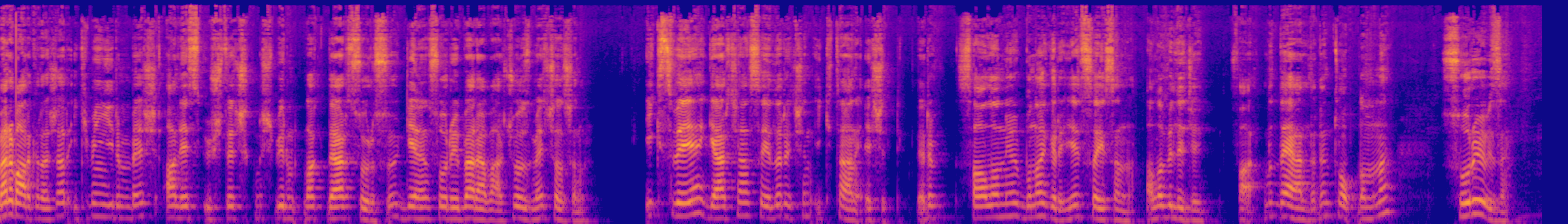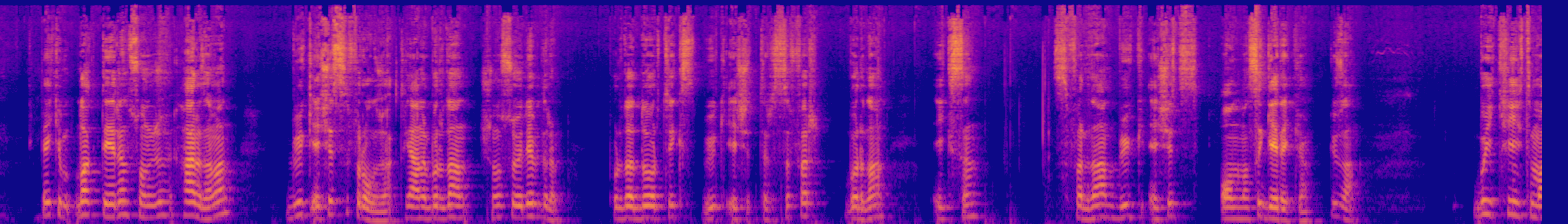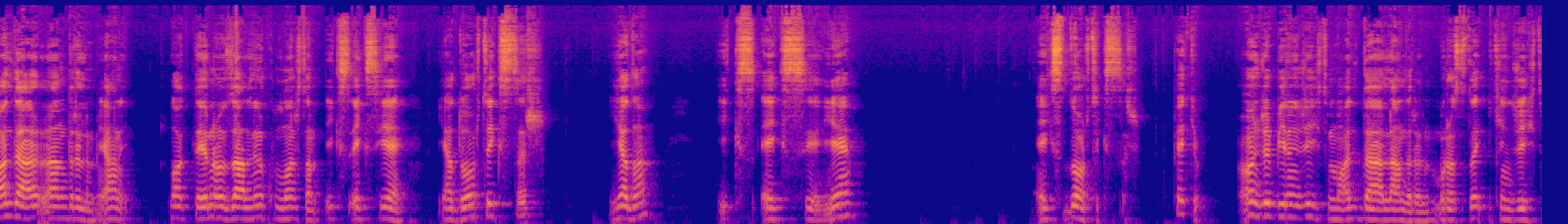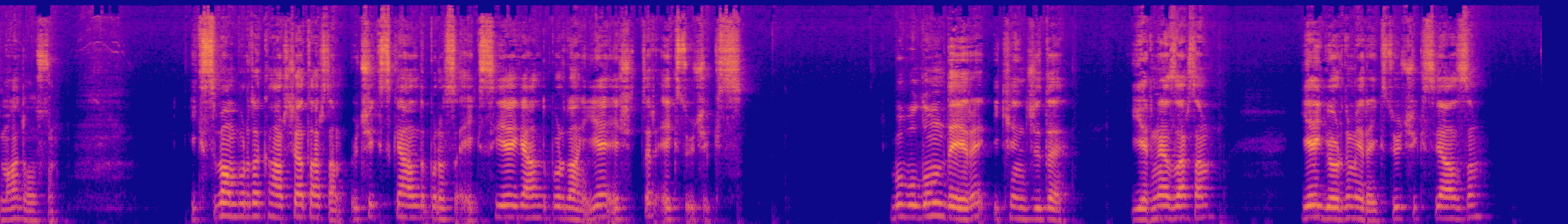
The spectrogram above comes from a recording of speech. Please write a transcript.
Merhaba arkadaşlar. 2025 ALES 3'te çıkmış bir mutlak değer sorusu. Gelin soruyu beraber çözmeye çalışalım. X ve Y gerçel sayılar için iki tane eşitlikleri sağlanıyor. Buna göre Y sayısının alabileceği farklı değerlerin toplamını soruyor bize. Peki mutlak değerin sonucu her zaman büyük eşit 0 olacaktı. Yani buradan şunu söyleyebilirim. Burada 4x büyük eşittir 0. Buradan x'in sıfırdan büyük eşit olması gerekiyor. Güzel. Bu iki ihtimal değerlendirelim. Yani mutlak değerin özelliğini kullanırsam x eksi y ya 4x'tir ya da x eksi y eksi 4x'tir. Peki önce birinci ihtimali değerlendirelim. Burası da ikinci ihtimal olsun. X'i ben burada karşıya atarsam 3x geldi. Burası eksi y geldi. Buradan y eşittir eksi 3x. Bu bulduğum değeri ikincide yerine yazarsam y gördüğüm yere eksi 3x yazdım.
